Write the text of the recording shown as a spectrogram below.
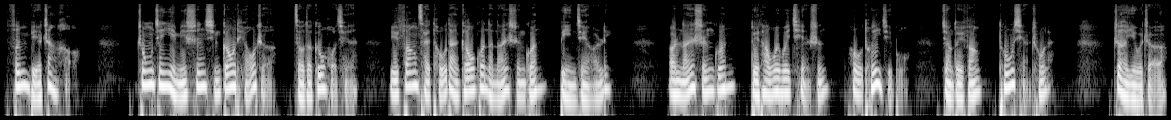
分别站好，中间一名身形高挑者走到篝火前，与方才头戴高冠的男神官并肩而立，而男神官对他微微欠身后退几步，将对方凸显出来，这意味着。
